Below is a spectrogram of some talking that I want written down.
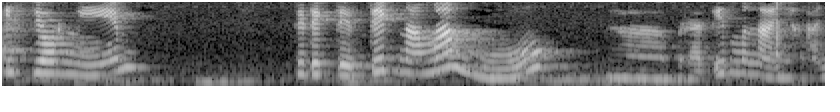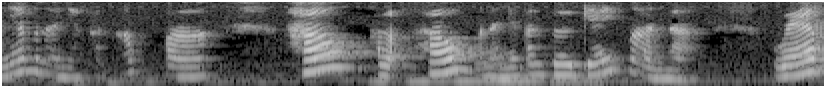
is your name titik-titik namamu. Nah, berarti menanyakannya menanyakan apa? How, kalau how menanyakan bagaimana. Where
